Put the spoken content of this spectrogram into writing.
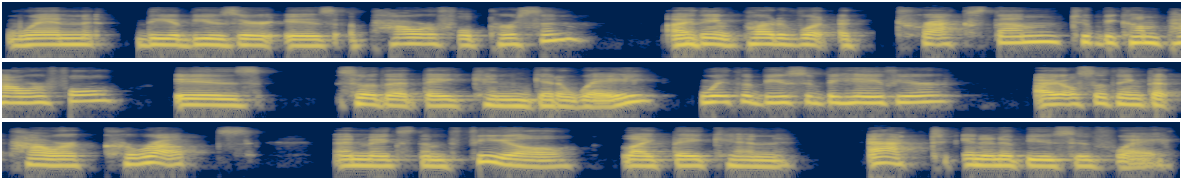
when the abuser is a powerful person, I think part of what attracts them to become powerful is so that they can get away with abusive behavior. I also think that power corrupts and makes them feel like they can act in an abusive way.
